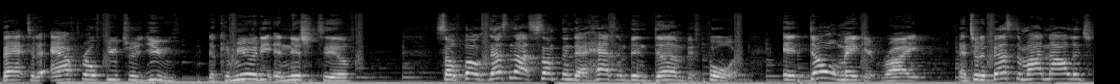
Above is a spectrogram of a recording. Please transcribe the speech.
back to the Afro Future Youth, the community initiative so folks, that's not something that hasn't been done before. It don't make it right. And to the best of my knowledge,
